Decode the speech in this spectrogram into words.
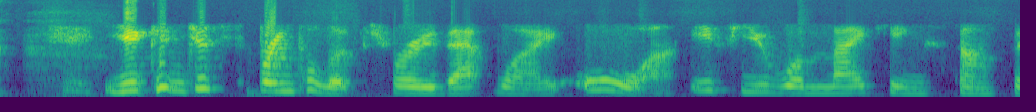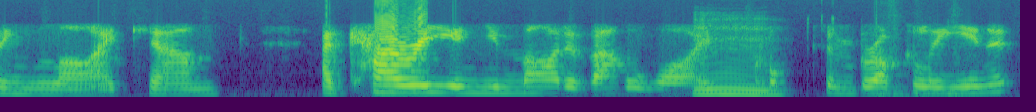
you can just sprinkle it through that way. Or if you were making something like um, a curry and you might have otherwise mm. cooked some broccoli in it,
